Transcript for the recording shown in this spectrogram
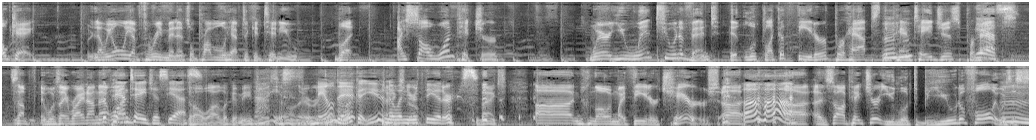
okay. Now we only have three minutes. We'll probably have to continue. But I saw one picture where you went to an event. It looked like a theater, perhaps the Pantages, perhaps Mm-hmm. Yes. Something. Was I right on the that one? Pantages, yes. Oh wow! Look at me, Jason. Nice. Oh, there Nailed it. Look at you Thanks, knowing your theaters. Thanks. Uh, no, my theater chairs. Uh, Uh-huh. uh, I saw a picture. You looked beautiful. It was a Mm.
